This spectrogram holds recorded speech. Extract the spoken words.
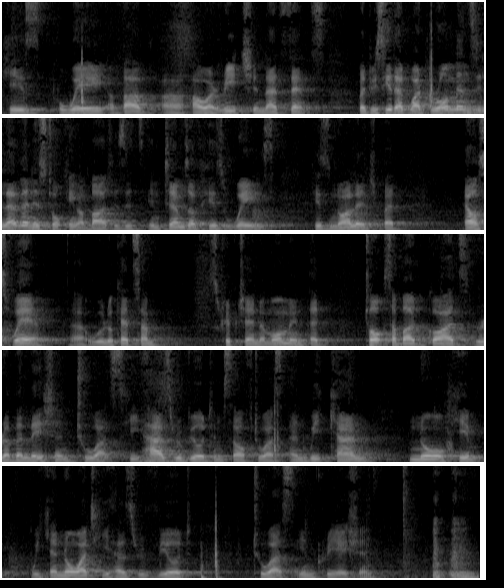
He is way above uh, our reach in that sense. But we see that what Romans 11 is talking about is it's in terms of his ways, his knowledge. But elsewhere, uh, we'll look at some scripture in a moment that talks about God's revelation to us. He has revealed himself to us, and we can know him. We can know what he has revealed to us in creation. and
